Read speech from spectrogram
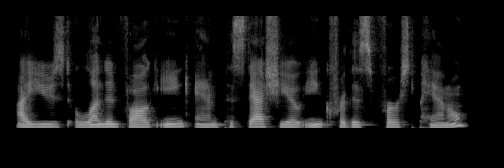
I used London Fog ink and pistachio ink for this first panel.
